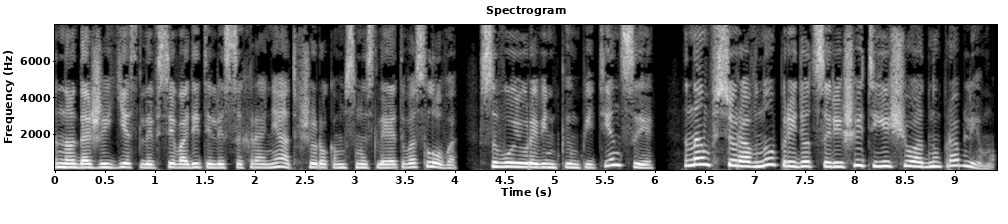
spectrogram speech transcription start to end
Но даже если все водители сохранят в широком смысле этого слова свой уровень компетенции, нам все равно придется решить еще одну проблему.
